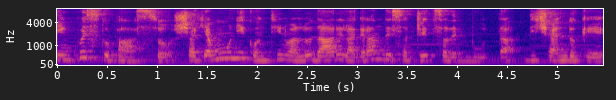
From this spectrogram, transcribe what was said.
In questo passo Shakyamuni continua a lodare la grande saggezza del Buddha, dicendo che,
